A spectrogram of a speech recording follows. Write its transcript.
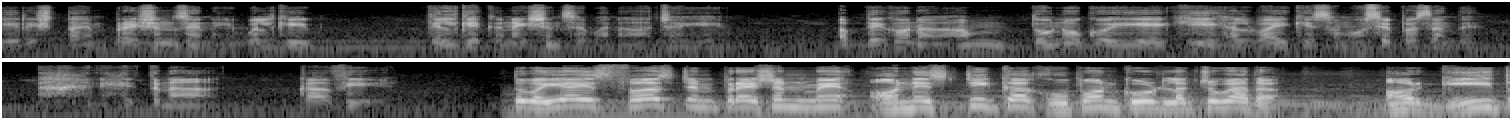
ये रिश्ता इंप्रेशन से नहीं, बल्कि दिल के कनेक्शन से बनाना चाहिए। अब देखो ना, हम दोनों को ही एक ही हलवाई के समोसे पसंद है। इतना काफ़ी है। तो भैया, इस फ़र्स्ट इंप्रेशन में ऑनेस्टी का कूपन कोड लग चुका था और गीत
